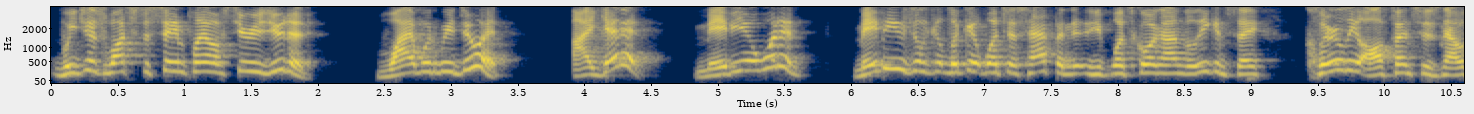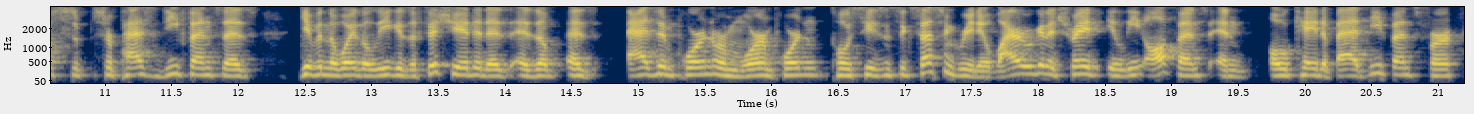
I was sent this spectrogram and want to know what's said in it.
We just watched the same playoff series you did. Why would we do it? I get it. Maybe it wouldn't. Maybe you look at, look at what just happened, what's going on in the league, and say clearly offense has now su- surpassed defense as given the way the league is officiated as as a, as as important or more important postseason success ingredient. Why are we going to trade elite offense and okay to bad defense for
